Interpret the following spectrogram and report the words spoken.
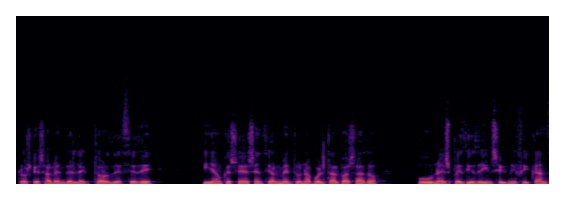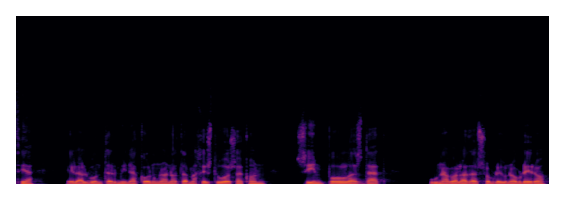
los que salen del lector de CD, y aunque sea esencialmente una vuelta al pasado, una especie de insignificancia, el álbum termina con una nota majestuosa con Simple as That, una balada sobre un obrero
